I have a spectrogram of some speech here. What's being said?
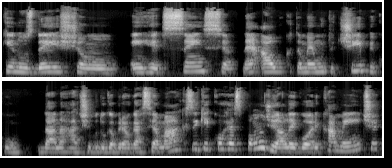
que nos deixam em reticência, né? Algo que também é muito típico da narrativa do Gabriel Garcia Marques e que corresponde alegoricamente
